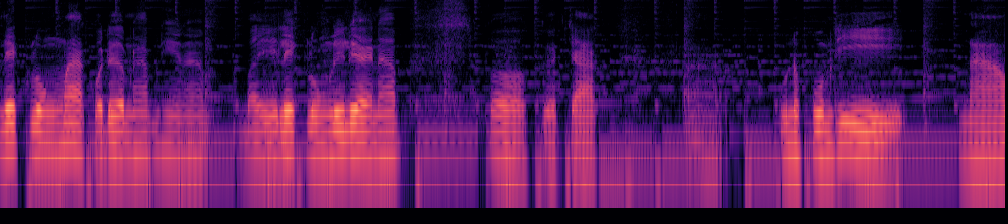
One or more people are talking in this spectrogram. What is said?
เล็กลงมากกว่าเดิมนะครับนี่นะครับ ใบเล็กลงเรื่อย ๆ นะครับ ก็เกิดจากอุณหภูมิที่หนาว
